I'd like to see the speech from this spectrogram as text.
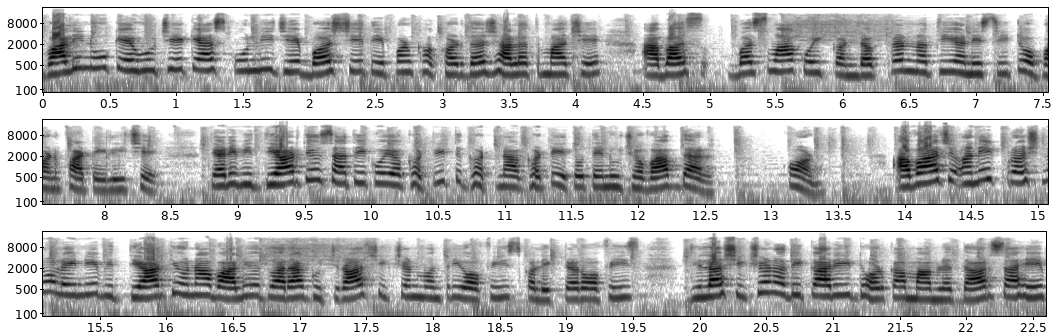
વાલીનું કહેવું છે કે આ સ્કૂલની જે બસ છે તે પણ ખખડધજ હાલતમાં છે. આ બસ, બસમાં કોઈ કંડક્ટર નથી અને સીટો પણ ફાટેલી છે. ત્યારે વિદ્યાર્થીઓ સાથે કોઈ અઘટિત ઘટના ઘટે તો તેનું જવાબદાર કોણ? આવા જ અનેક પ્રશ્નો લઈને વિદ્યાર્થીઓના વાલીઓ દ્વારા ગુજરાત શિક્ષણ મંત્રી ઓફિસ, કલેક્ટર ઓફિસ, જિલ્લા શિક્ષણ અધિકારી, ધોળકા મામલતદાર સાહેબ,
